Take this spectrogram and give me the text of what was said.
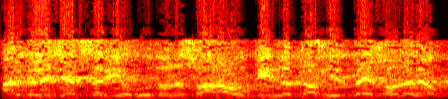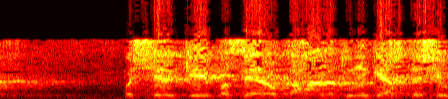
ارګل چې اکثر يهود او نصارا او دین د توحید پر خوذل او په شرک کې په سیر او کہانتونو کې اخته شو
